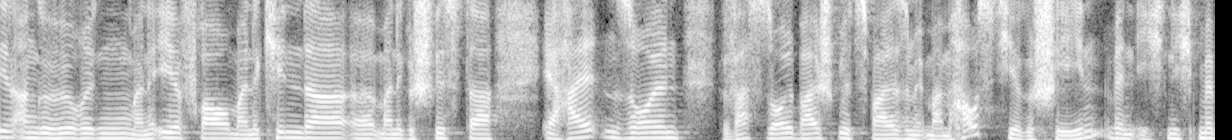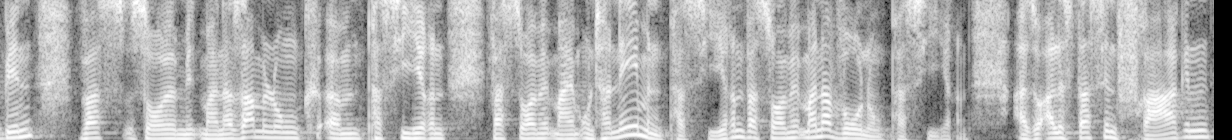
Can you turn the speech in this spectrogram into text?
Familienangehörigen, meine Ehefrau, meine Kinder, äh, meine Geschwister erhalten sollen. Was soll beispielsweise mit meinem Haustier geschehen, wenn ich nicht mehr bin? Was soll mit meiner Sammlung ähm, passieren? Was soll mit meinem Unternehmen passieren? Was soll mit meiner Wohnung passieren? Also alles das sind Fragen,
